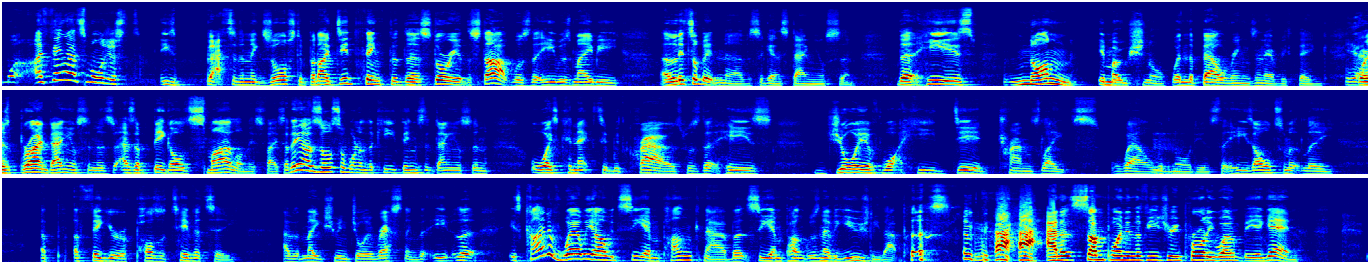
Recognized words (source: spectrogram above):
Well, I think that's more just he's battered and exhausted. But I did think that the story at the start was that he was maybe a little bit nervous against Danielson. That he is non-emotional when the bell rings and everything, Yeah. whereas Brian Danielson has, has a big old smile on his face. I think that was also one of the key things that Danielson always connected with crowds was that his joy of what he did translates well with an mm. audience. That he's ultimately a, a figure of positivity and that makes you enjoy wrestling. That, he, that is kind of where we are with CM Punk now, but CM Punk was never usually that person. and at some point in the future, he probably won't be again.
